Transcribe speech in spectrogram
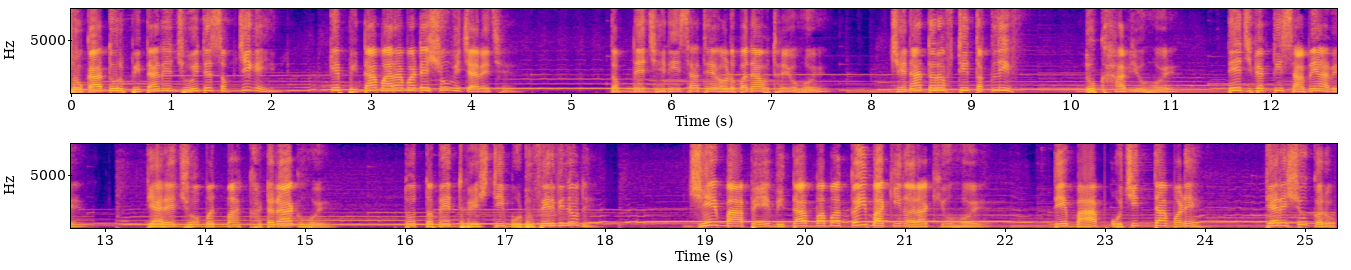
શોકાતુર પિતાને જોઈ તે સમજી ગઈ કે પિતા મારા માટે શું વિચારે છે. તમને જેની સાથે અણબનાવ થયો હોય, જેના તરફથી તકલીફ, દુઃખ આવ્યું હોય, તે જ વ્યક્તિ સામે આવે, ત્યારે જો મનમાં ખટરાગ હોય, તો તમે દ્વેષથી મોઢું ફેરવી લો ને. જે બાપે વિતાવવામાં કંઈ બાકી ન રાખ્યું હોય, તે બાપ ઓચિંતા મળે ત્યારે શું કરો?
